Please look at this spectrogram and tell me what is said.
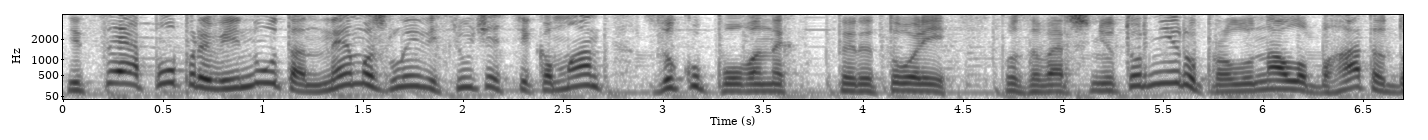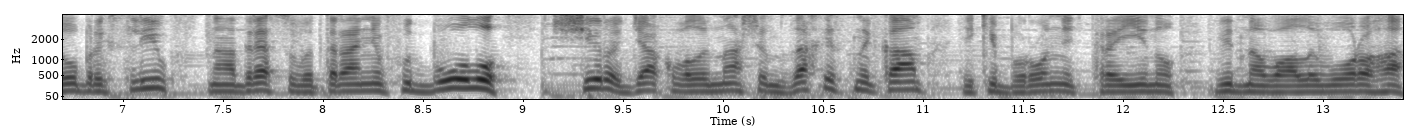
І це попри війну та неможливість участі команд з окупованих територій. По завершенню турніру пролунало багато добрих слів на адресу ветеранів футболу. Щиро дякували нашим захисникам, які боронять країну від навали ворога.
